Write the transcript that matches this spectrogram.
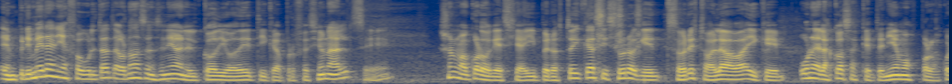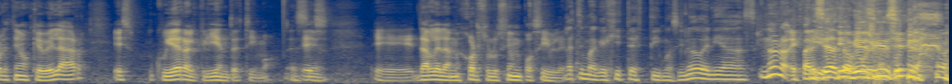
en primer año de facultad, ¿te acordás? Nos enseñaban el código de ética profesional. Sí. Yo no me acuerdo qué decía ahí, pero estoy casi seguro que sobre esto hablaba y que una de las cosas que teníamos por las cuales teníamos que velar es cuidar al cliente, estimo. Sí. Es eh, darle la mejor solución posible. Lástima que dijiste estimo, si no venías... No, no, estimo que- sí, no,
